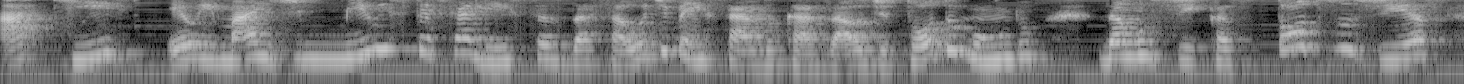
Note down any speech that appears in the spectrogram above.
Aqui, eu e mais de mil especialistas da saúde e bem-estar do casal de todo mundo damos dicas todos os dias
